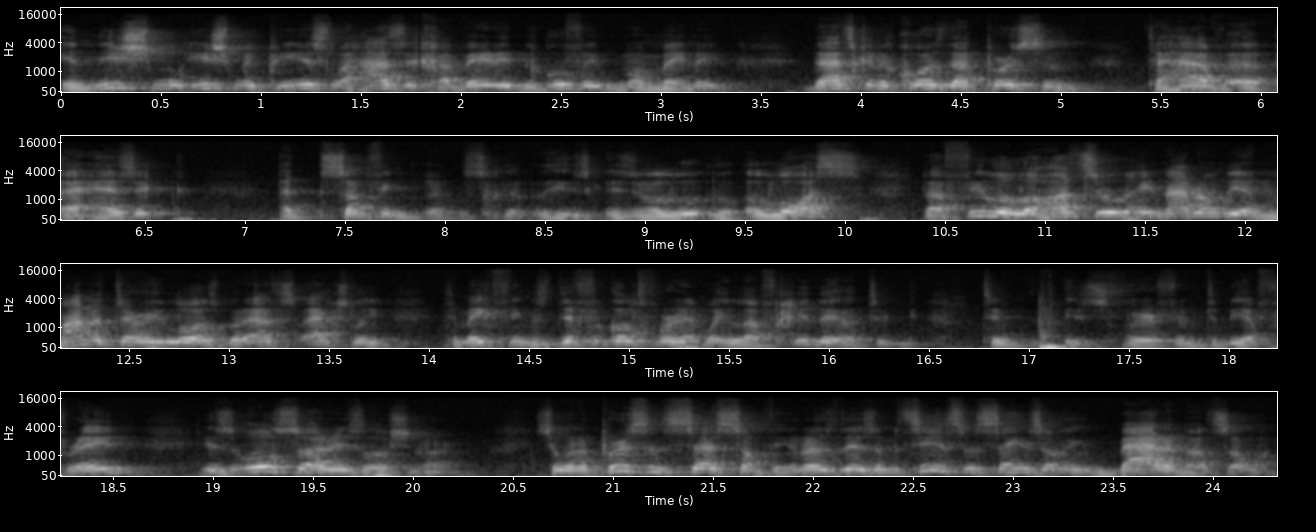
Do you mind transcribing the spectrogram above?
in nishmu ishmi piyis lahazik chaveri b'gufei b'momeni, that's going to cause that person to have a, a hezek, a, something, uh, he's, he's a, a loss, not only a monetary loss, but that's actually to make things difficult for him, to to, is for, him to be afraid, is also Aris Loshanar. So when a person says something, you know, there's a Messias of saying something bad about someone.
